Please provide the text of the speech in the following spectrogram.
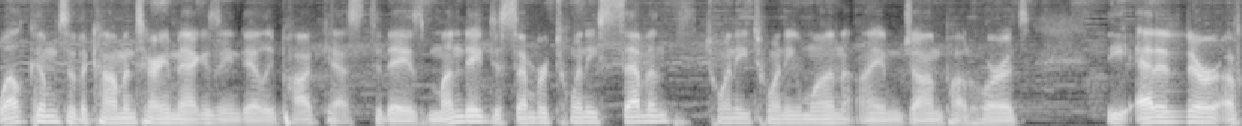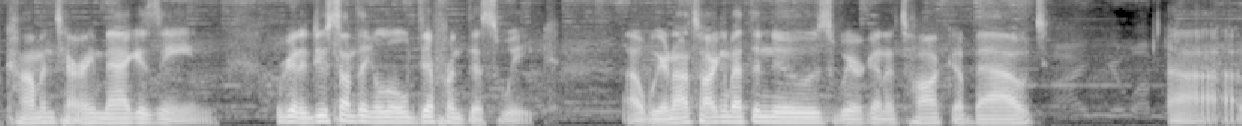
Welcome to the Commentary Magazine Daily Podcast. Today is Monday, December 27th, 2021. I am John Podhoretz, the editor of Commentary Magazine. We're going to do something a little different this week. Uh, we're not talking about the news. We're going to talk about uh,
